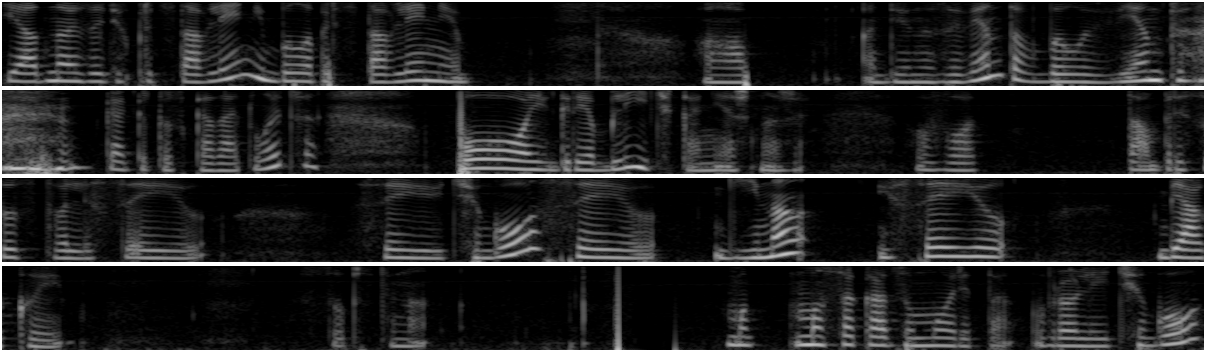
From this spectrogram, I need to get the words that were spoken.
И одно из этих представлений было представление, а, один из ивентов был ивент, как это сказать лучше, по игре Блич, конечно же. Вот. Там присутствовали Сею, Сею Ичиго, Сею Гина и Сею Бякуи собственно, Масакадзу Морита в роли Ичиго,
